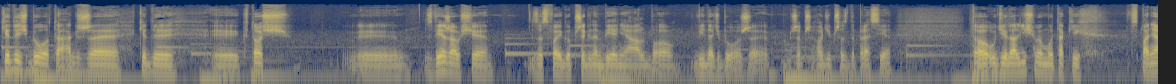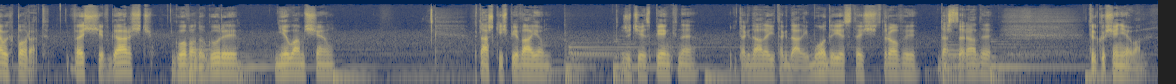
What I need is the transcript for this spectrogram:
Kiedyś było tak, że kiedy ktoś zwierzał się ze swojego przygnębienia, albo widać było, że, że przechodzi przez depresję, to udzielaliśmy mu takich wspaniałych porad. Weź się w garść, głowa do góry, nie łam się, ptaszki śpiewają, życie jest piękne i tak dalej, i tak dalej. Młody jesteś, zdrowy, dasz sobie radę, tylko się nie łam.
